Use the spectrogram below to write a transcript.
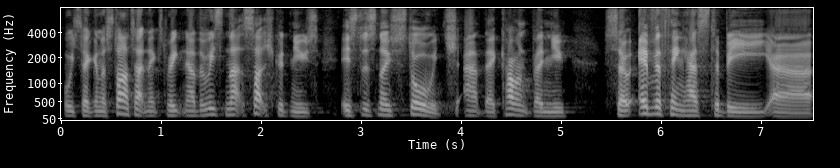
which they're going to start at next week. Now, the reason that's such good news is there's no storage at their current venue, so everything has to be uh,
